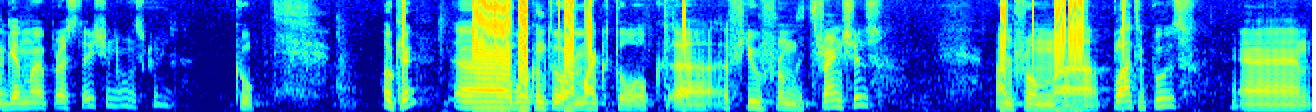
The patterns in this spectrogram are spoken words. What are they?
Can I get my presentation on the screen? Cool. Okay, uh, welcome to our microtalk, uh, a few from the trenches. I'm from uh, Platipus, and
